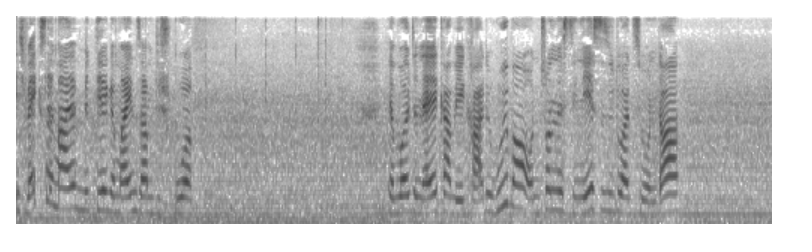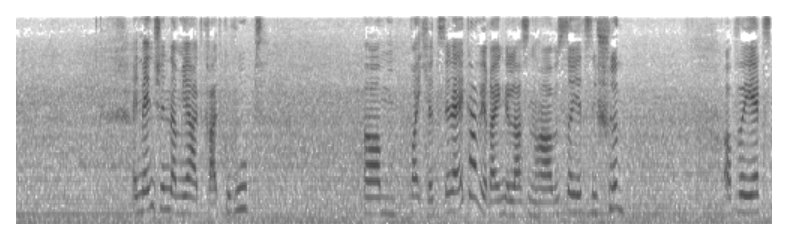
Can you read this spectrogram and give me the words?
Ich wechsle mal mit dir gemeinsam die Spur. Hier wollte ein LKW gerade rüber und schon ist die nächste Situation da. Ein Mensch hinter mir hat gerade gehupt, ähm, weil ich jetzt den LKW reingelassen habe. Ist doch jetzt nicht schlimm. Ob wir jetzt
